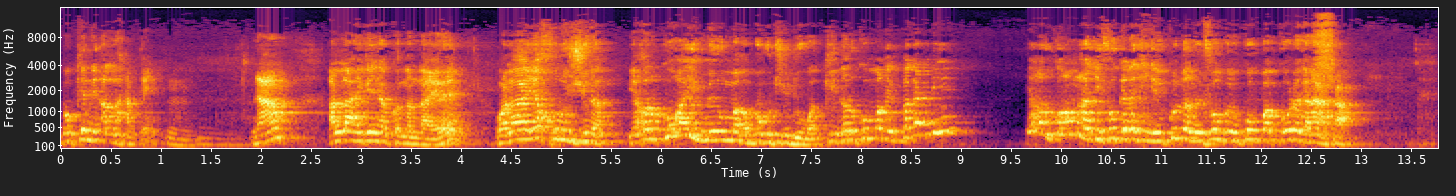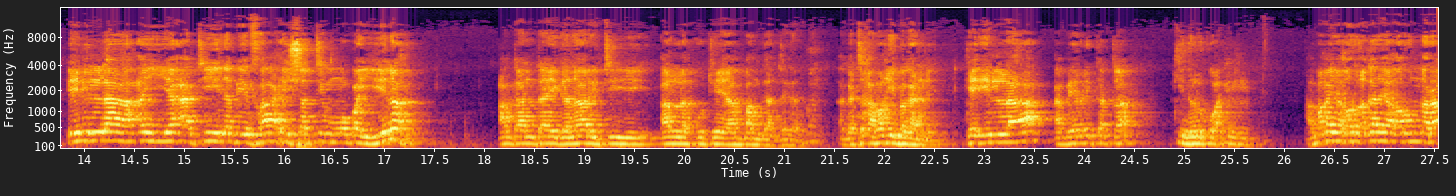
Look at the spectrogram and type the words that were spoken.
بوكني الله حقين نعم الله يجينا كنا نايرة ولا يخرجنا يخرج كواي من أمك بقتي دوا كي نركم ما يبغاني يخرج كواي ما تفوق لك يكون لنا يفوق يكوب كورة جناحها إلا أن يأتينا بفاحشة مبينة أغان داي غناري تي الله كوتي أبان غاتغان أغاتغا فغي بغاني كي إلا أبيري كتا kinal ko ani amaga ya garu agara ya garu ngara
